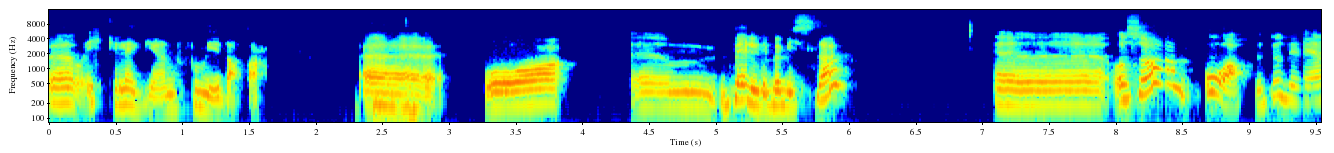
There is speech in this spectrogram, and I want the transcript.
å ikke legge igjen for mye data. Mm. Og um, veldig bevisste. og så åpnet jo det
